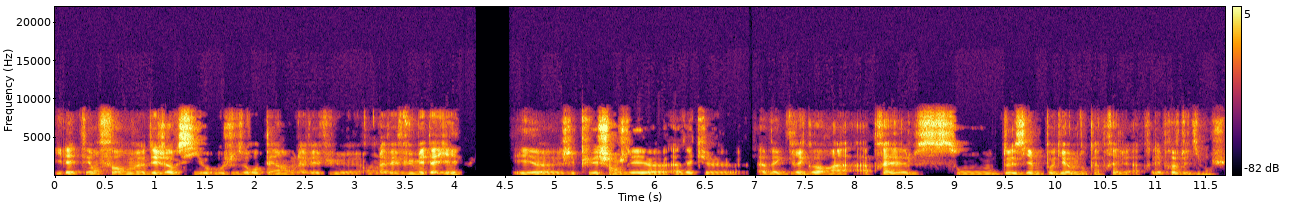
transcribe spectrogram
Il a été en forme euh, déjà aussi aux, Jeux européens. On l'avait vu, euh, on l'avait vu médaillé. Et euh, j'ai pu échanger euh, avec euh, avec Grégor après son deuxième podium, donc après après l'épreuve de dimanche.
